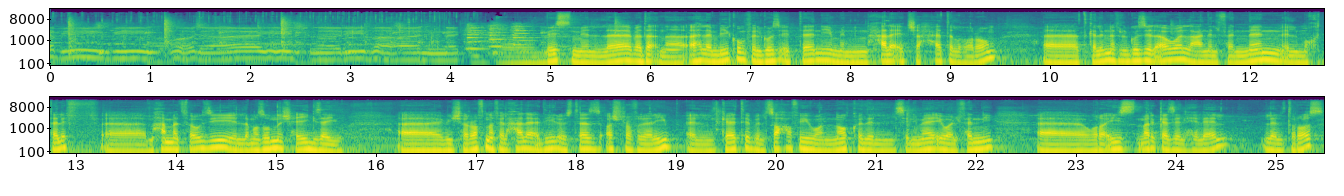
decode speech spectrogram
حبيبي وأنا عايش غريب عنك. بسم الله بدأنا. أهلا بيكم في الجزء الثاني من حلقة شحات الغرام. آه، اتكلمنا في الجزء الأول عن الفنان المختلف آه، محمد فوزي اللي ما أظنش هيجي زيه. آه، بيشرفنا في الحلقة دي الأستاذ أشرف غريب الكاتب الصحفي والناقد السينمائي والفني ورئيس مركز الهلال للتراث.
